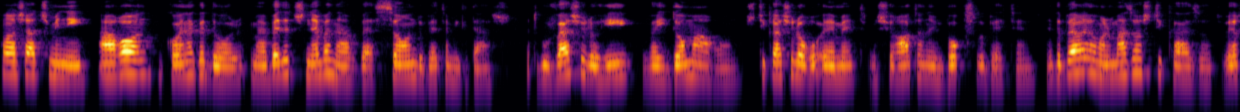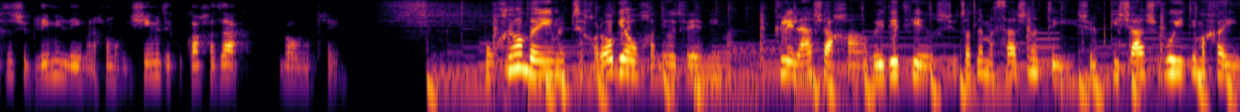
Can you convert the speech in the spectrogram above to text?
פרשת שמיני אהרון, הכהן הגדול, מאבד את שני בניו באסון בבית המקדש. התגובה שלו היא "וידום אהרון". שתיקה שלו רועמת, משאירה אותנו עם בוקס בבטן. נדבר היום על מה זו השתיקה הזאת, ואיך זה שבלי מילים אנחנו מרגישים את זה כל כך חזק. בואו נתחיל. ברוכים הבאים לפסיכולוגיה, רוחניות וימימה. כלילה שחר ועידית הירש יוצאות למסע שנתי של פגישה שבועית עם החיים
